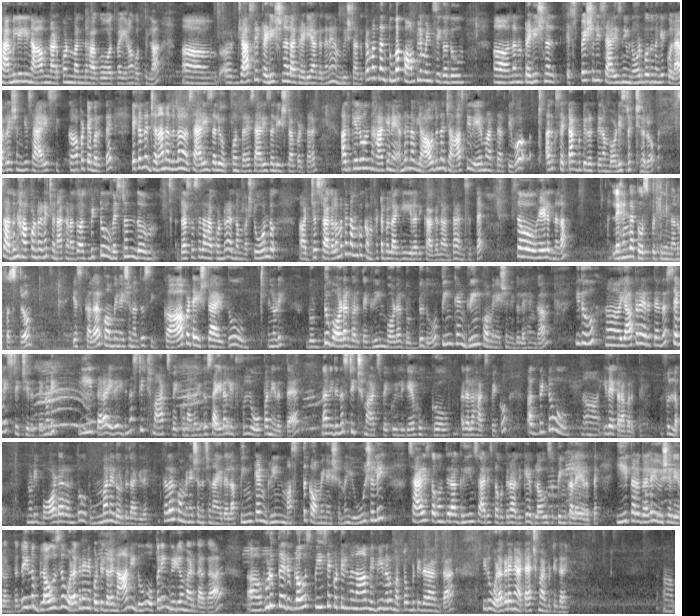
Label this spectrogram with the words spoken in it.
ಫ್ಯಾಮಿಲಿಲಿ ನಾವು ನಡ್ಕೊಂಡು ಬಂದ ಹಾಗೋ ಅಥವಾ ಏನೋ ಗೊತ್ತಿಲ್ಲ. ಜಾಸ್ತಿ ಟ್ರೆಡಿಷ್ನಲ್ ಆಗಿ ರೆಡಿ ಆಗೋದೇ ನಮಗೂ ಇಷ್ಟ ಆಗುತ್ತೆ. ಮತ್ತು ನಂಗೆ ತುಂಬ ಕಾಂಪ್ಲಿಮೆಂಟ್ ಸಿಗೋದು ನಾನು ಟ್ರೆಡಿಷ್ನಲ್ ಎಸ್ಪೆಷಲಿ ಸ್ಯಾರೀಸ್ ನೀವು ನೋಡ್ಬೋದು ನನಗೆ ಕೊಲ್ಯಾಬ್ರೇಷನ್ಗೆ ಸ್ಯಾರೀಸ್ ಸಿಕ್ಕಾಪಟ್ಟೆ ಬರುತ್ತೆ. ಯಾಕಂದರೆ ಜನ ನನ್ನನ್ನು ಸ್ಯಾರೀಸಲ್ಲಿ ಒಪ್ಕೊತಾರೆ ಸ್ಯಾರೀಸಲ್ಲಿ ಇಷ್ಟಪಡ್ತಾರೆ. ಅದು ಕೆಲವೊಂದು ಹಾಗೇನೆ. ಅಂದರೆ ನಾವು ಯಾವುದನ್ನ ಜಾಸ್ತಿ ವೇರ್ ಮಾಡ್ತಾ ಇರ್ತೀವೋ, ಅದಕ್ಕೆ ಸೆಟ್ ಆಗ್ಬಿಟ್ಟಿರುತ್ತೆ ನಮ್ಮ ಬಾಡಿ ಸ್ಟ್ರಕ್ಚರು ಸೊ ಅದನ್ನ ಹಾಕೊಂಡ್ರೆ ಚೆನ್ನಾಗಿ ಕಾಣೋದು. ಅದು ಬಿಟ್ಟು ವೆಸ್ಟರ್ನ್ದು ಡ್ರೆಸ್ಸಸ್ ಎಲ್ಲ ಹಾಕೊಂಡ್ರೆ ಅದು ನಮ್ಗೆ ಅಷ್ಟೊಂದು ಅಡ್ಜಸ್ಟ್ ಆಗಲ್ಲ. ಮತ್ತು ನಮಗೂ ಕಂಫರ್ಟಬಲ್ ಆಗಿ ಇರೋದಕ್ಕಾಗಲ್ಲ ಅಂತ ಅನಿಸುತ್ತೆ. ಸೊ ಹೇಳಿದ್ನಲ್ಲ, ಲೆಹೆಂಗಾ ತೋರಿಸ್ಬಿಡ್ತೀನಿ ನಾನು ಫಸ್ಟು ಎಸ್ ಕಲರ್ ಕಾಂಬಿನೇಷನ್ ಅಂತೂ ಸಿಕ್ಕಾಪಟ್ಟೆ ಇಷ್ಟ ಆಯಿತು. ಇಲ್ಲಿ ನೋಡಿ ದೊಡ್ಡ ಬಾರ್ಡರ್ ಬರುತ್ತೆ ಗ್ರೀನ್ ಬಾರ್ಡರ್ ದೊಡ್ಡದು. ಪಿಂಕ್ ಆ್ಯಂಡ್ ಗ್ರೀನ್ ಕಾಂಬಿನೇಷನ್ ಇದು ಲೆಹೆಂಗಾ. ಇದು ಯಾವ ಥರ ಇರುತ್ತೆ ಅಂದರೆ ಸೆಮಿ ಸ್ಟಿಚ್ ಇರುತ್ತೆ. ನೋಡಿ, ಈ ಥರ ಇದೆ. ಇದನ್ನು ಸ್ಟಿಚ್ ಮಾಡಿಸ್ಬೇಕು ನಾನು. ಇದು ಸೈಡಲ್ಲಿ ಇದು ಫುಲ್ ಓಪನ್ ಇರುತ್ತೆ. ನಾವು ಇದನ್ನು ಸ್ಟಿಚ್ ಮಾಡಿಸ್ಬೇಕು. ಇಲ್ಲಿಗೆ ಹುಕ್ಕು ಅದೆಲ್ಲ ಹಾಕಿಸ್ಬೇಕು. ಅದು ಬಿಟ್ಟು ಇದೇ ಥರ ಬರುತ್ತೆ. ಫುಲ್ಲು ನೋಡಿ ಬಾರ್ಡರ್ ಅಂತೂ ತುಂಬಾ ದೊಡ್ಡದಾಗಿದೆ. ಕಲರ್ ಕಾಂಬಿನೇಷನ್ ಚೆನ್ನಾಗಿದೆ ಅಲ್ಲ? ಪಿಂಕ್ ಆ್ಯಂಡ್ ಗ್ರೀನ್ ಮಸ್ತ್ ಕಾಂಬಿನೇಷನ್ ಯೂಶಲಿ ಸ್ಯಾರೀಸ್ ತೊಗೊತೀರಾ ಗ್ರೀನ್ ಸ್ಯಾರೀಸ್ ತೊಗೋತೀರಾ, ಅದಕ್ಕೆ ಬ್ಲೌಸ್ ಪಿಂಕ್ ಕಲೇ ಇರುತ್ತೆ. ಈ ಥರದ್ರಲ್ಲೇ ಯೂಶಲಿ ಇರೋವಂಥದ್ದು. ಇನ್ನು ಬ್ಲೌಸ್ ಒಳಗಡೆನೆ ಕೊಟ್ಟಿದ್ದಾರೆ. ನಾನು ಇದು ಓಪನಿಂಗ್ ವಿಡಿಯೋ ಮಾಡಿದಾಗ ಹುಡುಕ್ತಾ ಇದೆ ಬ್ಲೌಸ್ ಪೀಸೇ ಕೊಟ್ಟಿಲ್ವಲ್ಲ ಮೇ ಬಿ ಏನಾದ್ರು ಮರ್ತೋಗ್ಬಿಟ್ಟಿದಾರ ಅಂತ. ಇದು ಒಳಗಡೆನೆ ಅಟ್ಯಾಚ್ ಮಾಡಿಬಿಟ್ಟಿದ್ದಾರೆ.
